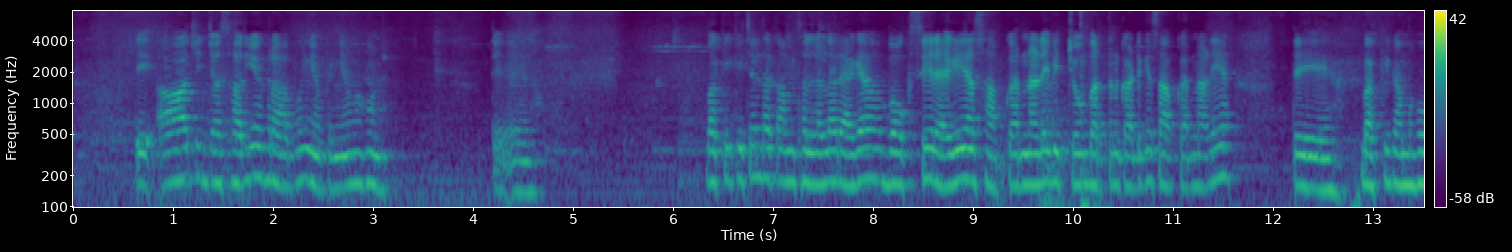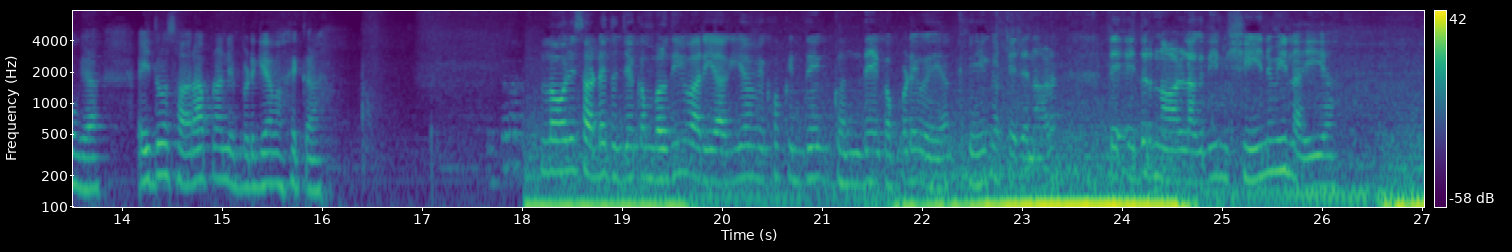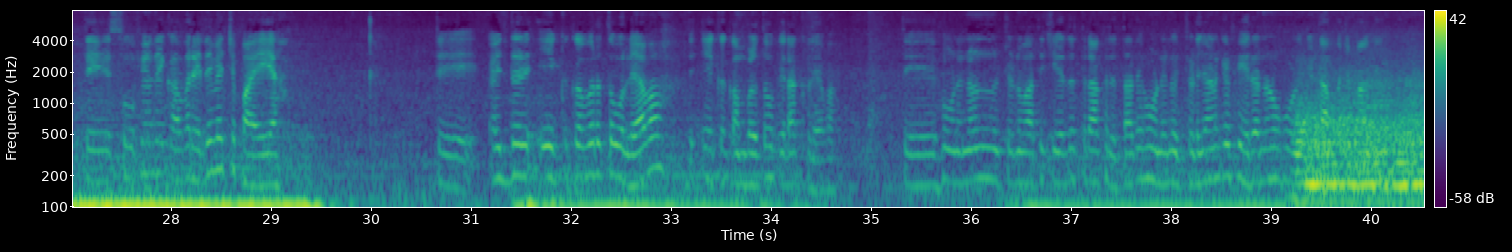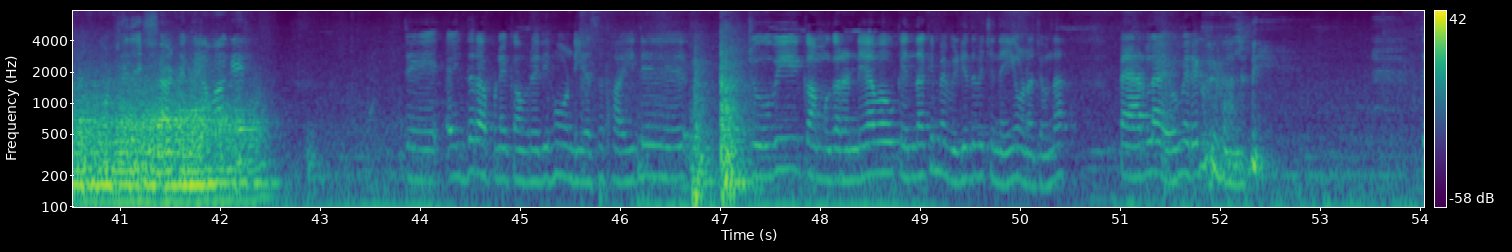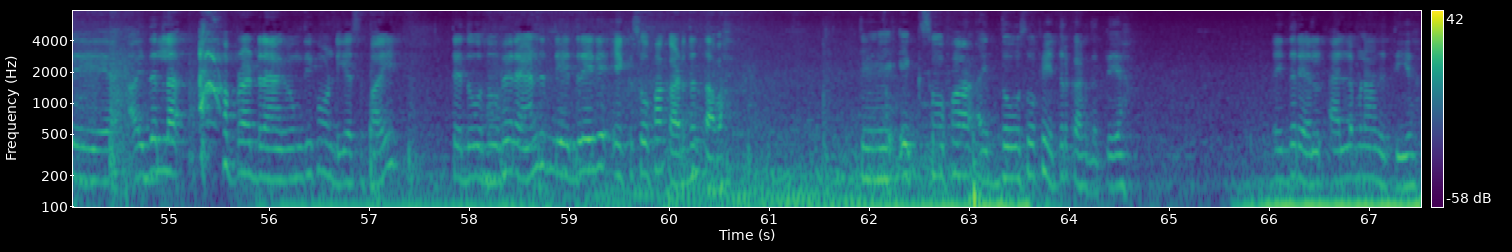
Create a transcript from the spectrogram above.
ਤੇ ਆਹ ਚੀਜ਼ਾਂ ਸਾਰੀਆਂ ਖਰਾਬ ਹੋਈਆਂ ਪਈਆਂ ਵਾ ਹੁਣ। ਤੇ ਬਾਕੀ ਕਿਚਨ ਦਾ ਕੰਮ ਥੱਲੇ ਵਾਲਾ ਰਹਿ ਗਿਆ ਬਾਕਸੇ ਰਹਿ ਗਏ ਆ ਸਾਫ਼ ਕਰਨ ਵਾਲੇ, ਵਿੱਚੋਂ ਬਰਤਨ ਕੱਢ ਕੇ ਸਾਫ਼ ਕਰਨ ਵਾਲੇ ਆ। ਤੇ ਬਾਕੀ ਕੰਮ ਹੋ ਗਿਆ। ਇਧਰੋਂ ਸਾਰਾ ਆਪਣਾ ਨਿਬੜ ਗਿਆ ਵਾ ਇੱਕ ਲੋ ਜੀ, ਸਾਡੇ ਦੂਜੇ ਕੰਬਲ ਦੀ ਵਾਰੀ ਆ ਗਈ ਆ। ਵੇਖੋ ਕਿੰਨੇ ਗੰਦੇ ਕੱਪੜੇ ਹੋਏ ਆ ਖੇ ਘੱਟੇ ਦੇ ਨਾਲ। ਤੇ ਇਧਰ ਨਾਲ ਲੱਗਦੀ ਮਸ਼ੀਨ ਵੀ ਲਾਈ ਆ। ਤੇ ਸੋਫਿਆਂ ਦੇ ਕਵਰ ਇਹਦੇ ਵਿੱਚ ਪਾਏ ਆ। ਤੇ ਇੱਧਰ ਇੱਕ ਕਵਰ ਧੋ ਲਿਆ ਵਾ ਤੇ ਇੱਕ ਕੰਬਲ ਧੋ ਕੇ ਰੱਖ ਲਿਆ ਵਾ। ਤੇ ਹੁਣ ਇਹਨਾਂ ਨੂੰ ਨੁੱਚਣ ਵਾਸਤੇ ਚੇਅਰ ਦੇ ਉੱਤੇ ਰੱਖ ਦਿੱਤਾ ਤੇ ਹੁਣ ਇਹ ਨੁੱਚੜ ਜਾਣਗੇ, ਫਿਰ ਇਹਨਾਂ ਨੂੰ ਹੌਲੀ ਜਿਹੀ ਟੱਬ ਚ ਪਾ ਕੇ ਕੋਠੇ ਤੇ ਛੱਡ ਕੇ ਆਵਾਂਗੇ। ਤੇ ਇੱਧਰ ਆਪਣੇ ਕਮਰੇ ਦੀ ਹੋਣ ਦੀ ਆ ਸਫ਼ਾਈ ਤੇ ਜੋ ਵੀ ਕੰਮ ਕਰਨ ਡਿਆ ਵਾ, ਉਹ ਕਹਿੰਦਾ ਕਿ ਮੈਂ ਵੀਡੀਓ ਦੇ ਵਿੱਚ ਨਹੀਂ ਆਉਣਾ ਚਾਹੁੰਦਾ। ਪੈਰ ਲਾਇਓ ਮੇਰੇ ਕੋਈ ਗੱਲ ਨਹੀਂ। ਤੇ ਇਧਰ ਆਪਣਾ ਡਰਾਇੰਗ ਰੂਮ ਦੀ ਹੋਣ ਦੀ ਆ ਸਫ਼ਾਈ ਤੇ ਦੋ ਸੋਫੇ ਰਹਿਣ ਦਿੱਤੇ। ਇਧਰ ਇਹਦੇ ਇੱਕ ਸੋਫਾ ਕੱਢ ਦਿੱਤਾ ਵਾ। ਤੇ ਇੱਕ ਸੋਫਾ ਦੋ ਸੋਫੇ ਇੱਧਰ ਕਰ ਦਿੱਤੇ ਆ। ਇੱਧਰ ਐਲ ਐਲ ਬਣਾ ਦਿੱਤੀ ਆ।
